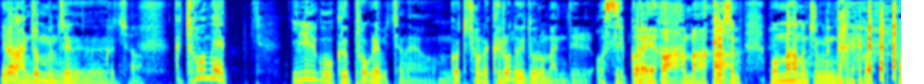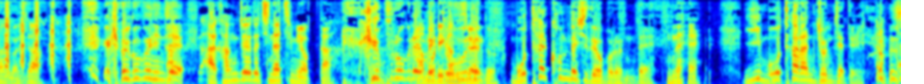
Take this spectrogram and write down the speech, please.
이런 안전 문제는. 그렇죠. 그 처음에 119 그 프로그램 있잖아요. 음. 그것도 처음에 그런 의도로 만들었을 거예요, 아마. 그래서 몸만 하면 죽는다고 한 거죠. 결국은 이제 아, 아, 강조해도 지나침이 없다. 그 프로그램의 교훈은. 못할 컴뱃이 되어버렸는데, 네. 이 못할한 존재들 하면서.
